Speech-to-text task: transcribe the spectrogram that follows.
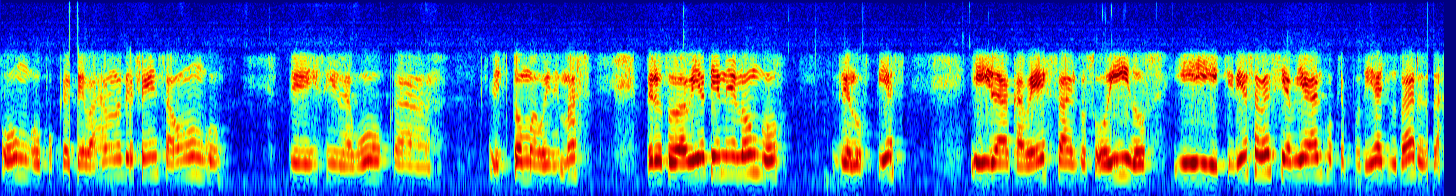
hongo porque le bajaron la defensa hongo desde la boca el estómago y demás pero todavía tiene el hongo de los pies y la cabeza los oídos y quería saber si había algo que podía ayudarla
